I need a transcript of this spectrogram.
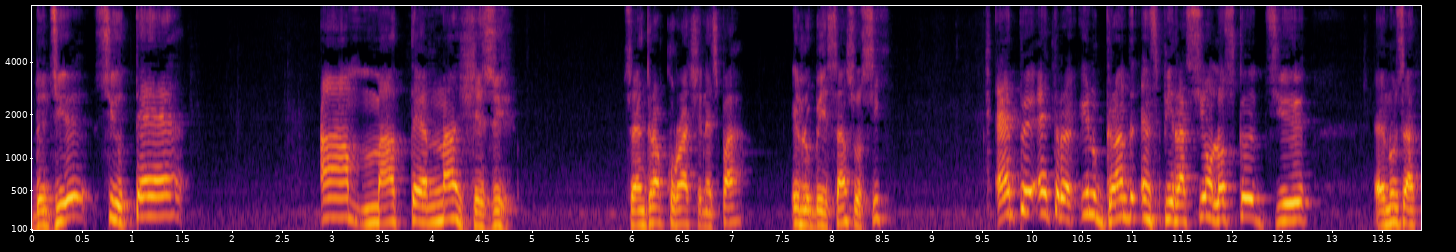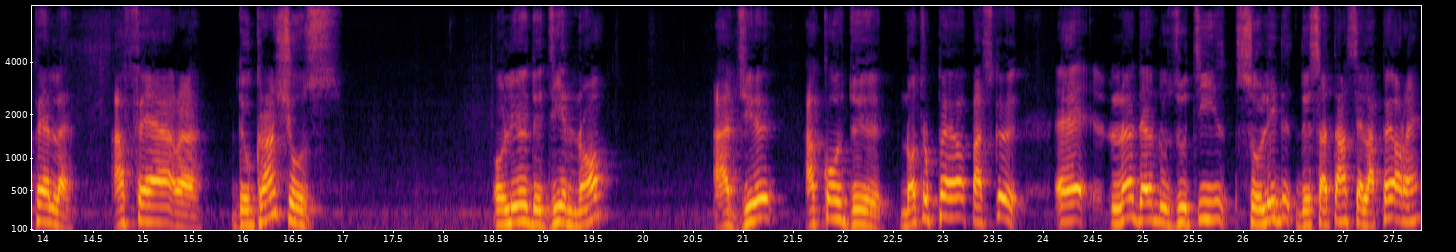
de Dieu sur terre en maternant Jésus. C'est un grand courage, n'est-ce pas? Et l'obéissance aussi. Elle peut être une grande inspiration lorsque Dieu nous appelle à faire de grandes choses au lieu de dire non à Dieu à cause de notre peur, parce que eh, l'un de nos outils solides de Satan, c'est la peur. Hein?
